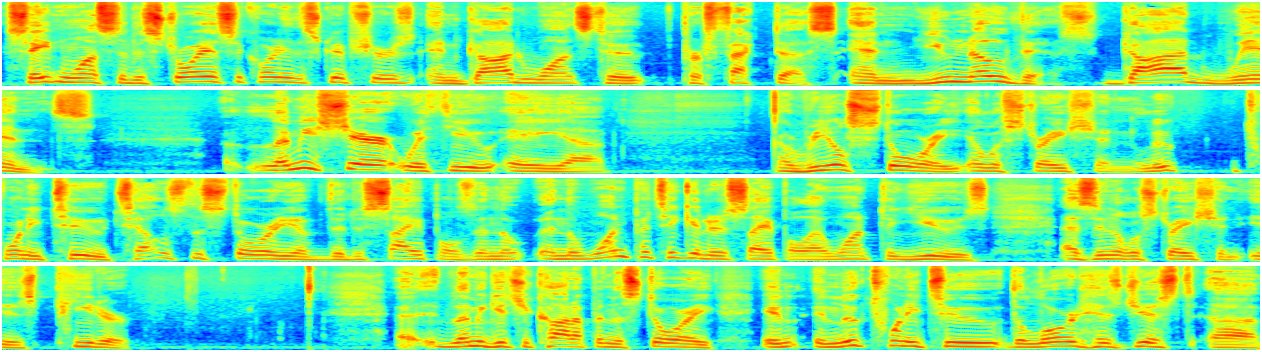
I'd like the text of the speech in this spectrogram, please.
Satan wants to destroy us according to the scriptures, and God wants to perfect us. And you know this God wins. Let me share with you a, uh, a real story illustration. Luke 22 tells the story of the disciples, and the, and the one particular disciple I want to use as an illustration is Peter. Uh, let me get you caught up in the story. In, in Luke 22, the Lord has just uh,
